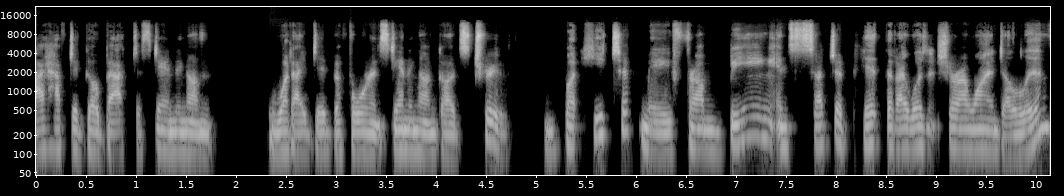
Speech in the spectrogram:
I have to go back to standing on what I did before and standing on God's truth. But He took me from being in such a pit that I wasn't sure I wanted to live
